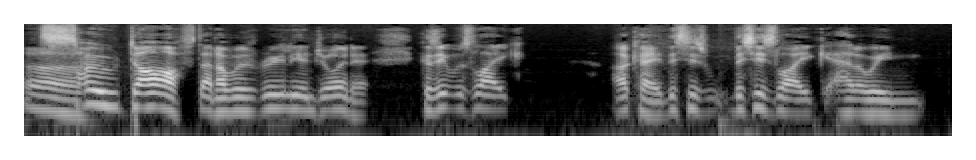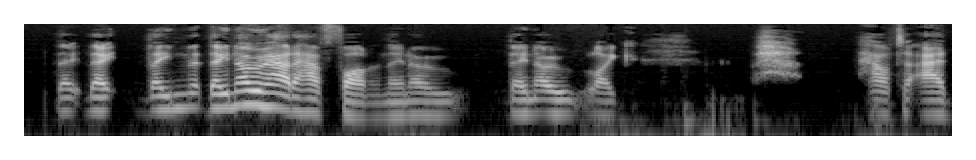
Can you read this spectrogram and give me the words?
Oh. so daft, and I was really enjoying it because it was like, okay, this is this is like Helloween. They they they they know how to have fun, and they know they know like how to add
